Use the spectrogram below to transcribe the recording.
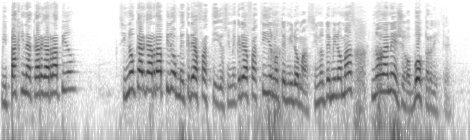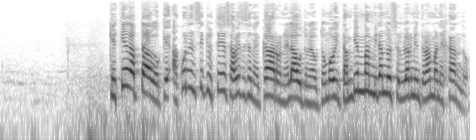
¿Mi página carga rápido? Si no carga rápido, me crea fastidio. Si me crea fastidio, no te miro más. Si no te miro más, no gané yo, vos perdiste. Que esté adaptado, que acuérdense que ustedes a veces en el carro, en el auto, en el automóvil, también van mirando el celular mientras van manejando.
